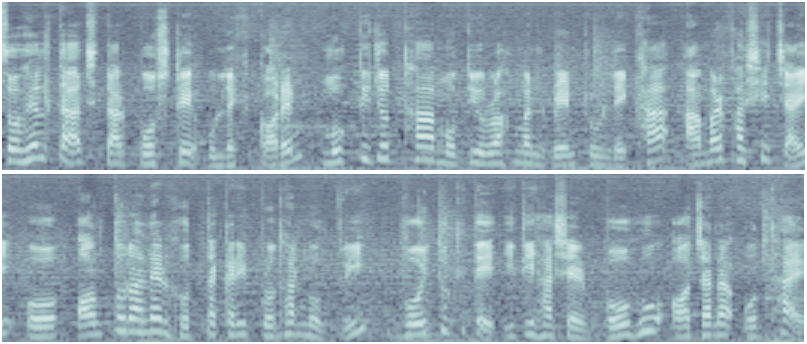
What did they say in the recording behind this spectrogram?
সোহেল তাজ তার পোস্টে উল্লেখ করেন মুক্তিযোদ্ধা মতিউর রহমান রেন্টুর লেখা আমার ফাঁসি চাই ও অন্তরালের হত্যাকারী প্রধানমন্ত্রী বই দুটিতে ইতিহাসের বহু অজানা অধ্যায়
